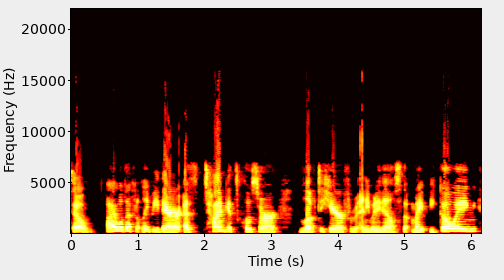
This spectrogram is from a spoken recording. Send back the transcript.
So I will definitely be there as time gets closer. Love to hear from anybody else that might be going.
